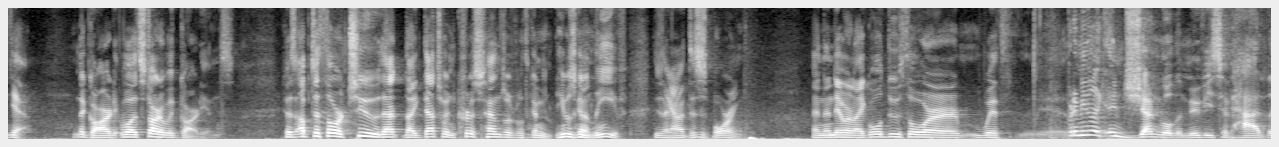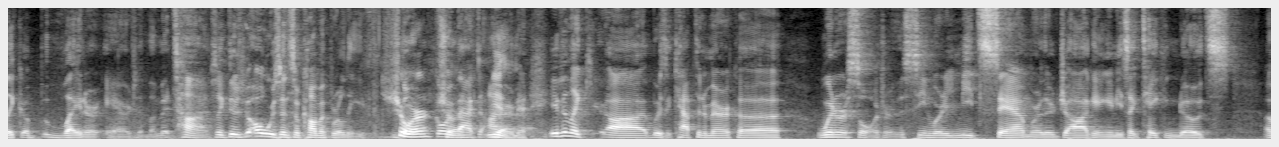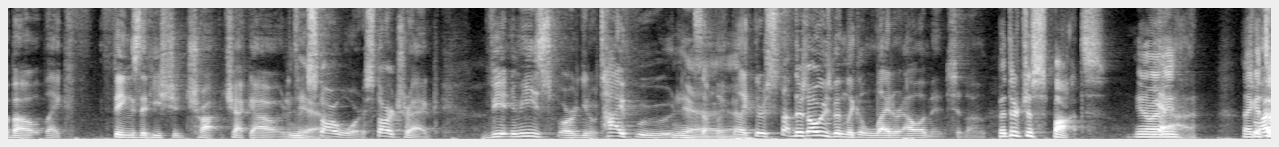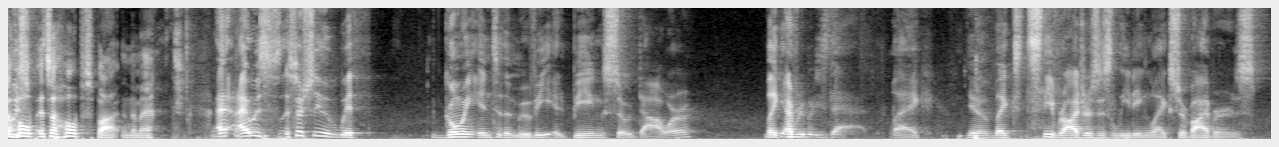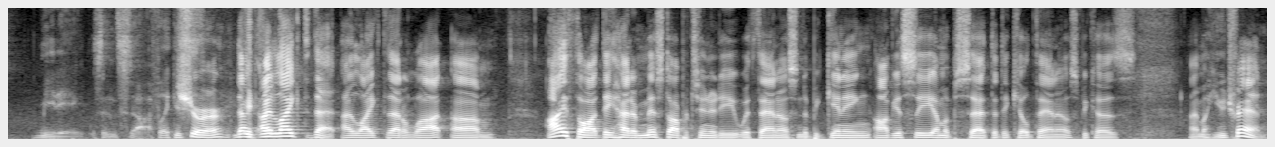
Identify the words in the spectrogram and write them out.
Yeah, the guard. Well, it started with Guardians, because up to Thor two, that like that's when Chris Hemsworth was gonna he was gonna leave. He's like, oh, this is boring, and then they were like, we'll do Thor with. But I mean, like in general, the movies have had like a lighter air to them at times. Like there's always been some comic relief. Sure, Go- going sure. back to Iron Yeah. Man, even like uh, was it Captain America, Winter Soldier, the scene where he meets Sam, where they're jogging and he's like taking notes about like things that he should try, check out. It's like Yeah. Star Wars, Star Trek. Vietnamese or you know Thai food and Yeah, stuff like yeah. that. Like there's stuff. There's always been like a lighter element to them. But they're just spots. You know what I mean? Like So it's I a was- hope. It's a hope spot in the match. I, I was especially with going into the movie it being so dour like everybody's dead like you know like steve rogers is leading like survivors meetings and stuff like Sure, I liked that. I liked that a lot. Um, I thought they had a missed opportunity with Thanos in the beginning. Obviously, I'm upset that they killed Thanos because I'm a huge fan,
